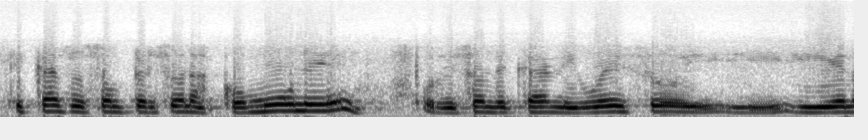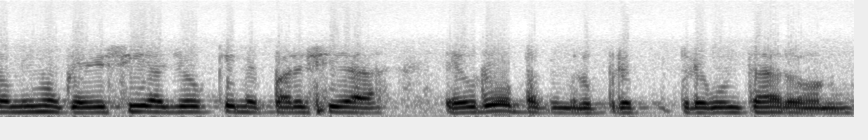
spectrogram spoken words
este caso son personas comunes porque son de carne y hueso y, y es lo mismo que decía yo que me parecía Europa, que me lo pre preguntaron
